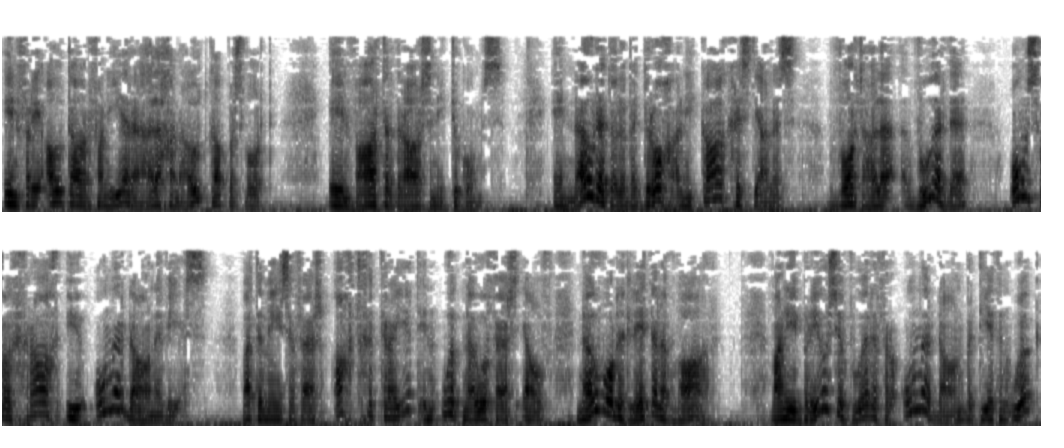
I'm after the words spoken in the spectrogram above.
en vir die altaar van die Here. Hulle gaan houtkappers word en waterdraers in die toekoms. En nou dat hulle bedrog aan die kaak gestel is, word hulle woorde ons wil graag u onderdane wees wat mense vers 8 gekry het en ook nou in vers 11 nou word dit letterlik waar want die Hebreëse woorde vir onderdaan beteken ook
